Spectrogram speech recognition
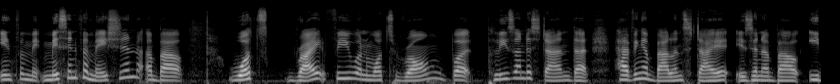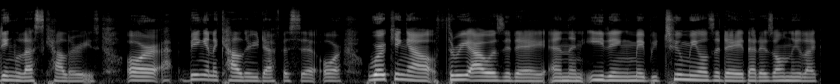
informa- misinformation about what's right for you and what's wrong, but please understand that having a balanced diet isn't about eating less calories or being in a calorie deficit or working out three hours a day and then eating maybe two meals a day that is only like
